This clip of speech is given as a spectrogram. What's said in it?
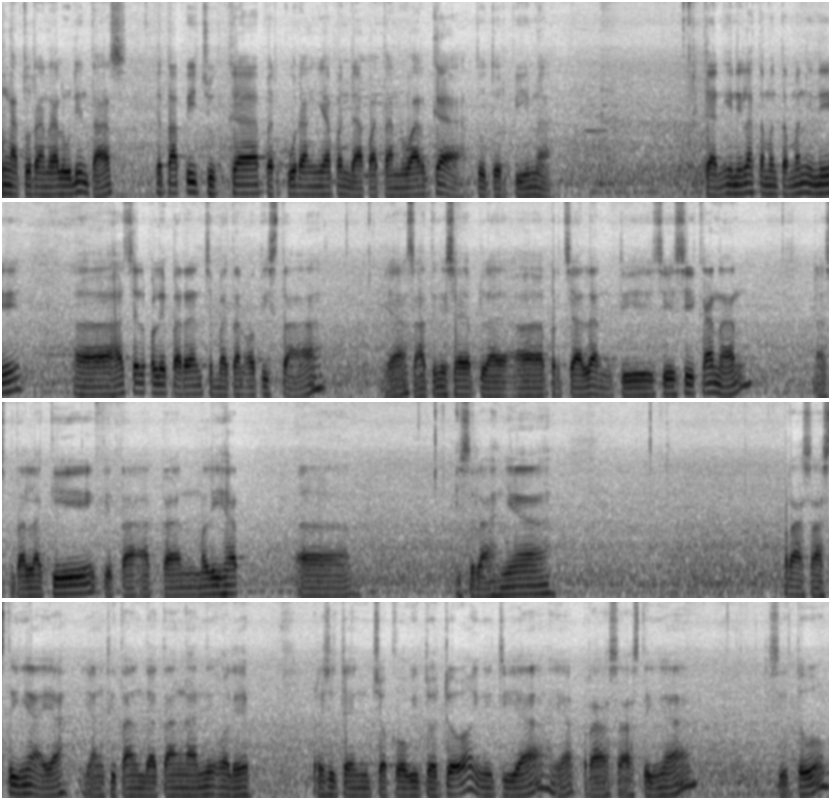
pengaturan lalu lintas, tetapi juga berkurangnya pendapatan warga, tutur Bima. Dan inilah teman-teman ini uh, hasil pelebaran jembatan Otista. Ya, saat ini saya uh, berjalan di sisi kanan. Nah, sebentar lagi kita akan melihat uh, istilahnya prasastinya ya yang ditandatangani oleh Presiden Joko Widodo. Ini dia ya prasastinya di situ.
